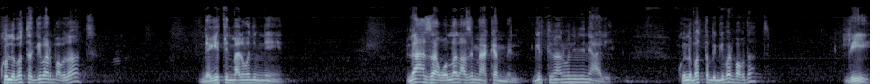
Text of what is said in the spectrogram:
كل بطة تجيب أربع بيضات؟ ده جبت المعلومة دي منين؟ لحظة والله العظيم ما هكمل، جبت المعلومة دي منين يا علي؟ كل بطة بتجيب أربع بيضات؟ ليه؟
